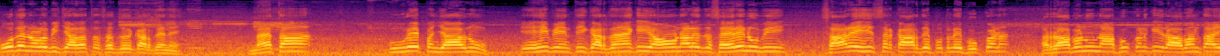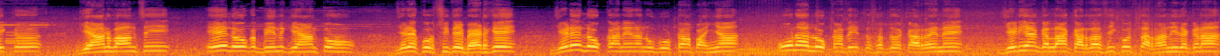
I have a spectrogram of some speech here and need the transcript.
ਉਹਦੇ ਨਾਲੋਂ ਵੀ ਜ਼ਿਆਦਾ ਤਸੱਦਦ ਕਰਦੇ ਨੇ। ਮੈਂ ਤਾਂ ਪੂਰੇ ਪੰਜਾਬ ਨੂੰ ਇਹੀ ਬੇਨਤੀ ਕਰਦਾ ਹਾਂ ਕਿ ਆਉਣ ਵਾਲੇ ਦੁਸਹਿਰੇ ਨੂੰ ਵੀ ਸਾਰੇ ਹੀ ਸਰਕਾਰ ਦੇ ਪੁਤਲੇ ਫੂਕਣ, ਰਾਵਣ ਨੂੰ ਨਾ ਫੂਕਣ ਕਿ ਰਾਵਣ ਤਾਂ ਇੱਕ ਗਿਆਨਵਾਨ ਸੀ। ਇਹ ਲੋਕ ਬਿਨ ਗਿਆਨ ਤੋਂ ਜਿਹੜੇ ਕੁਰਸੀ ਤੇ ਬੈਠ ਗਏ, ਜਿਹੜੇ ਲੋਕਾਂ ਨੇ ਇਹਨਾਂ ਨੂੰ ਵੋਟਾਂ ਪਾਈਆਂ ਉਹਨਾਂ ਲੋਕਾਂ ਤੇ ਤਸੱਦਦ ਕਰ ਰਹੇ ਨੇ। ਜਿਹੜੀਆਂ ਗੱਲਾਂ ਕਰਦਾ ਸੀ, ਕੋਈ ਧਰਨਾ ਨਹੀਂ ਲੱਗਣਾ,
